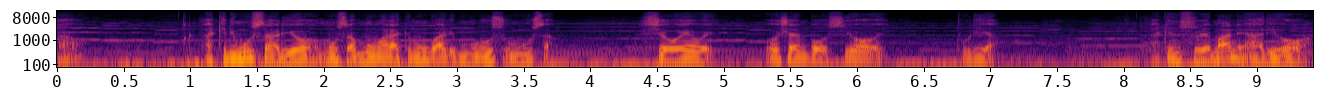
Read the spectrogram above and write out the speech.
Sawa, lakini Musa alioa. Musa maanake Mungu alimruhusu Musa, sio wewe. Ushaambiwa usioe, tulia. Lakini Sulemani alioa.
